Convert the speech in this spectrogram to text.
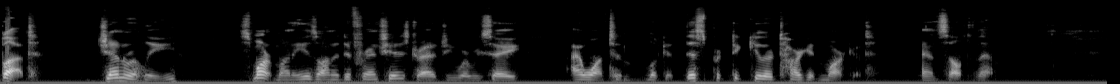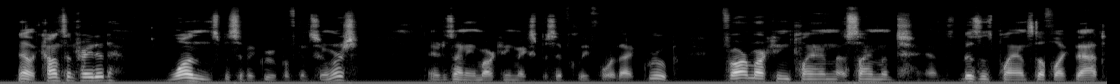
But generally, smart money is on a differentiated strategy where we say, I want to look at this particular target market and sell to them. Now, the concentrated, one specific group of consumers, and designing a marketing mix specifically for that group. For our marketing plan, assignment, and business plan, stuff like that,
